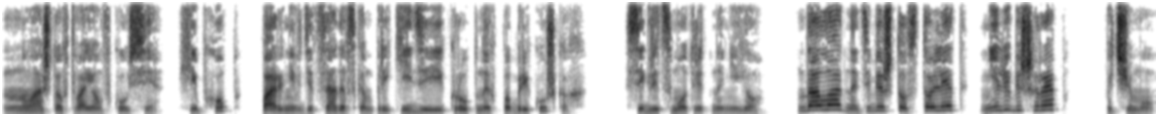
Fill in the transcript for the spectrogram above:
Ну а что в твоем вкусе? Хип-хоп? Парни в детсадовском прикиде и крупных побрякушках? Сигрид смотрит на нее. Да ладно, тебе что, сто лет? Не любишь рэп? Почему?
